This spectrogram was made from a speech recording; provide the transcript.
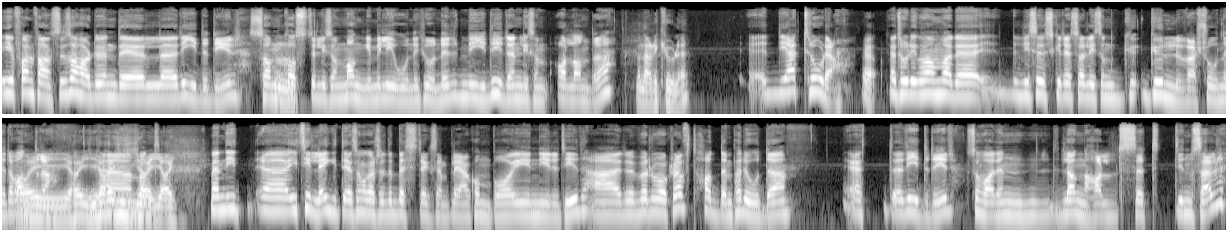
I Final Fantasy så har du en del eh, ridedyr som Mm. koster liksom mange millioner kroner. Mye dyrere enn liksom alle andre. men er de kule? Eh, Jeg tror det. Ja. Jeg tror de kan være Hvis jeg husker det, så er det liksom gullversjoner av andre. Oi, oi, oi, Eh, men- oi, oi. Men i, uh, i tillegg, det som er kanskje det beste eksempelet jeg har kommet på i nyere tid, er World of Warcraft hadde en periode et ridedyr som var en langhalset dinosaur,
